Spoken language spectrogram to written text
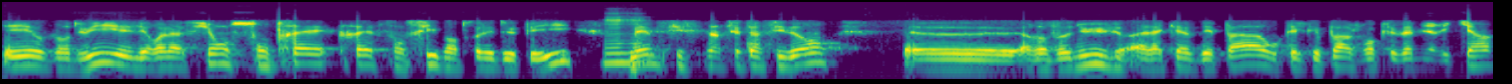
Et aujourd'hui, les relations sont très, très sensibles entre les deux pays, mhm. même si cet incident euh, est revenu à la case départ, ou quelque part, je vois que les Américains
